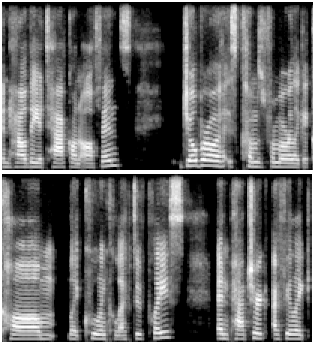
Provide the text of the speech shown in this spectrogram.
and how they attack on offense, Joe Burrow is, comes from more like a calm, like cool and collective place. And Patrick, I feel like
